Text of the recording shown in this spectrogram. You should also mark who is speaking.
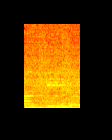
Speaker 1: monkey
